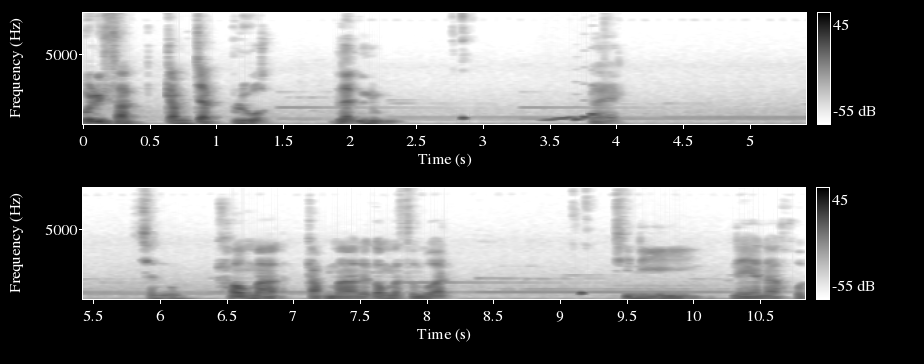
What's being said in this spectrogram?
บริษัทกำจัดปลวกและหนู แปลก ฉันเข้ามากลับมาแล้วก็มาสำรวจที่นี่ในอนาคต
